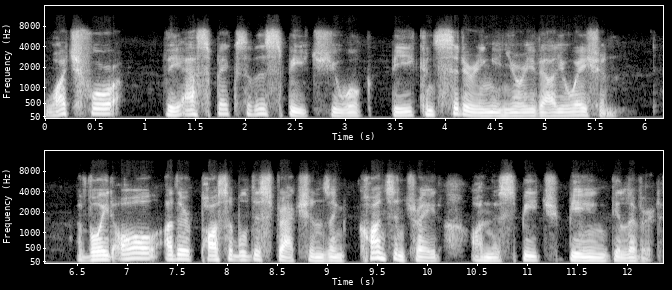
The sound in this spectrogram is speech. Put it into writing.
Watch for the aspects of the speech you will be considering in your evaluation. Avoid all other possible distractions and concentrate on the speech being delivered.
